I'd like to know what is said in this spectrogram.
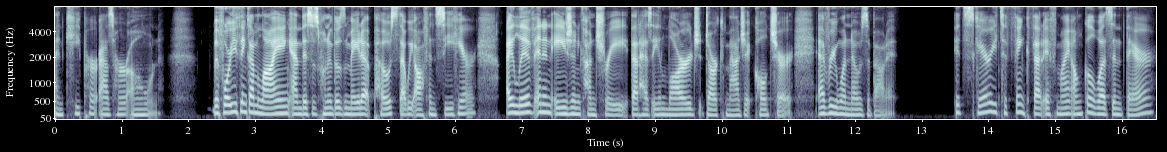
and keep her as her own. Before you think I'm lying, and this is one of those made up posts that we often see here, I live in an Asian country that has a large dark magic culture. Everyone knows about it. It's scary to think that if my uncle wasn't there,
